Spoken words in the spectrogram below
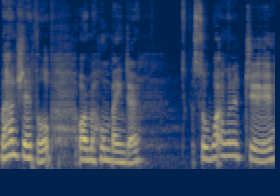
my 100 envelope or my home binder. So what I'm going to do,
